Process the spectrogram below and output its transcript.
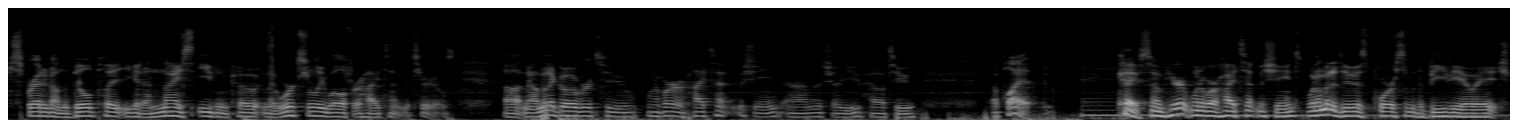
spread it on the build plate. You get a nice even coat, and it works really well for high temp materials. Uh, now I'm going to go over to one of our high temp machines and I'm going to show you how to apply it. Okay, so I'm here at one of our high temp machines. What I'm going to do is pour some of the BVOH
